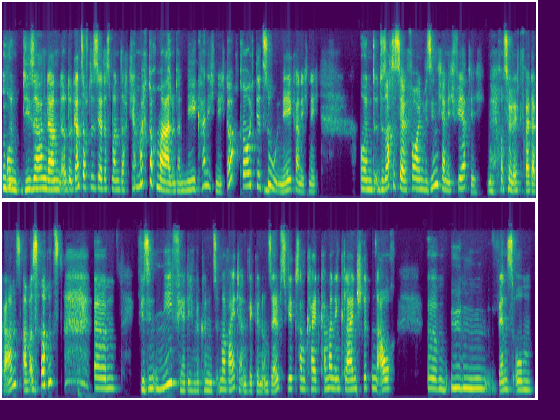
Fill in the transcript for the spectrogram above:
Mhm. Und die sagen dann, oder ganz oft ist es ja, dass man sagt, ja, mach doch mal. Und dann, nee, kann ich nicht. Doch, traue ich dir Mhm. zu. Nee, kann ich nicht. Und du sagtest ja vorhin, wir sind ja nicht fertig. Außer vielleicht Freitagabends, aber sonst, ähm, wir sind nie fertig und wir können uns immer weiterentwickeln. Und Selbstwirksamkeit kann man in kleinen Schritten auch ähm, üben, wenn es um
